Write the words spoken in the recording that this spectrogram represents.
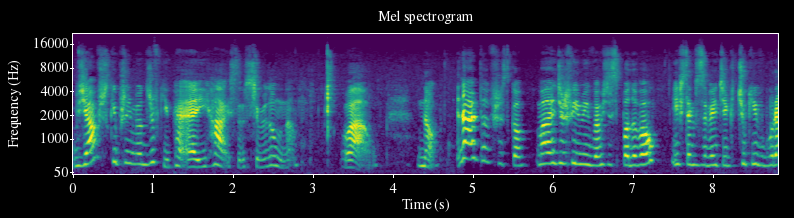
wzięłam wszystkie przedmioty odżywki PE i H, jestem z siebie dumna. Wow. No, no ale to wszystko. Mam nadzieję, że filmik wam się spodobał. Jeśli tak zostawiajcie kciuki w górę,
